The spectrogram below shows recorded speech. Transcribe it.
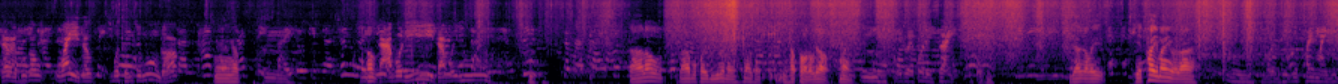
แล้วไอ้พวกเขาไว้ก็บ่ถึงชั่วโมงดอกนี่นครับ อืมเอ้าตาบ่ดีตาบ่เห็นหู ตาเราตาบ่ค่อยดีปานใดเราก็นี่ครับถอดออกแล้วไม่อืมเฮ็ดไว้พอได้ใส่เดี๋ยวก็ไปเฮ็ดไพ่ใหม่ว่าตาอืมบ่ได้เฮ็ดไฟใหม่อีก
